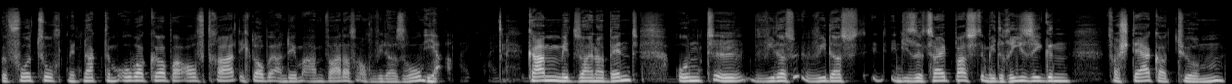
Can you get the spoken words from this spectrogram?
bevorzugt mit nacktem Oberkörper auftrat. Ich glaube, an dem Abend war das auch wieder so Ja. Kam mit seiner Band und äh, wie, das, wie das in diese Zeit passte, mit riesigen Verstärkertürmen,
